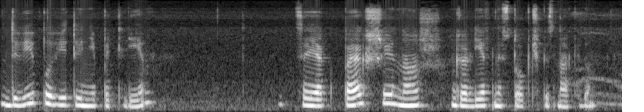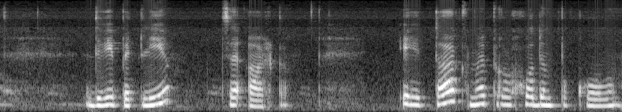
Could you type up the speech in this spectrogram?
Дві повітряні петлі. Це як перший наш рельєфний стовпчик з накидом. Дві петлі це арка. І так ми проходимо по колу.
